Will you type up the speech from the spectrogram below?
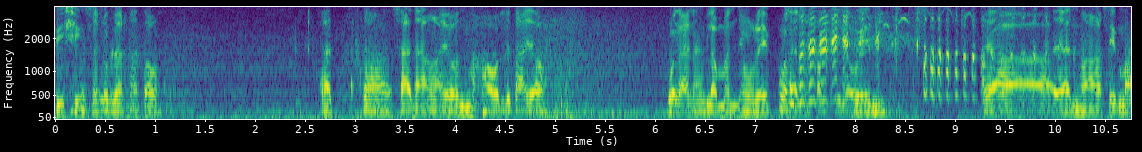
fishing sa lugar na to at uh, sana ngayon makahuli tayo. Wala nang laman yung rep, wala nang pangkilawin. Kaya ayan mga kasima.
